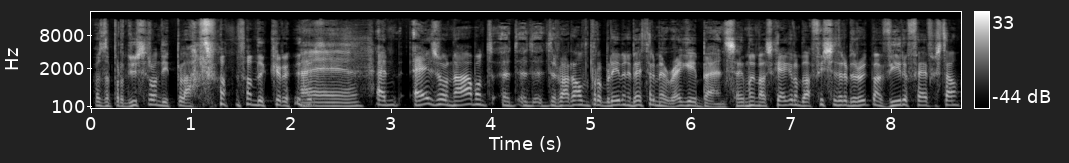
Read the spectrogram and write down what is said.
was de producer van die plaat van, van de Kreuners. Ah, ja, ja. En hij zo na, want het- er waren altijd problemen in Werchter met reggae-bands. hè. Je moet maar eens kijken op dat fiche, er hebben er ooit maar vier of vijf gestaan.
